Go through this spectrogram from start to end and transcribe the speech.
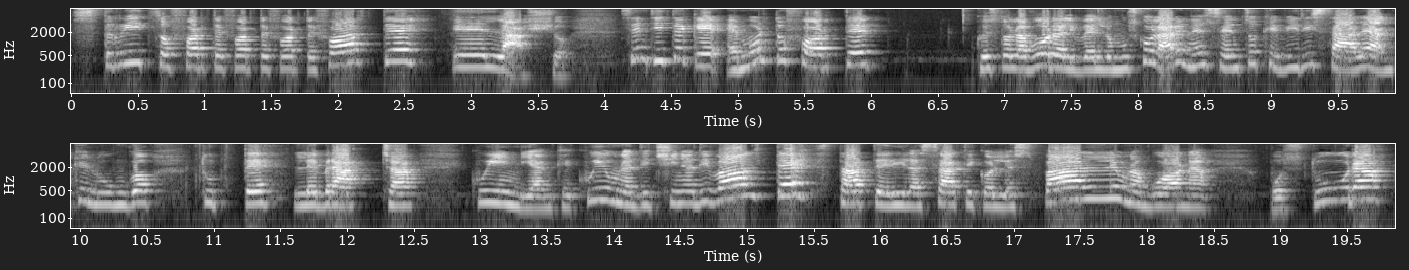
strizzo forte forte forte forte e lascio. Sentite che è molto forte questo lavoro a livello muscolare nel senso che vi risale anche lungo tutte le braccia. Quindi anche qui una decina di volte state rilassati con le spalle una buona postura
